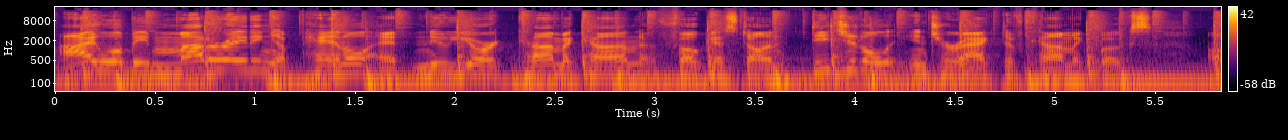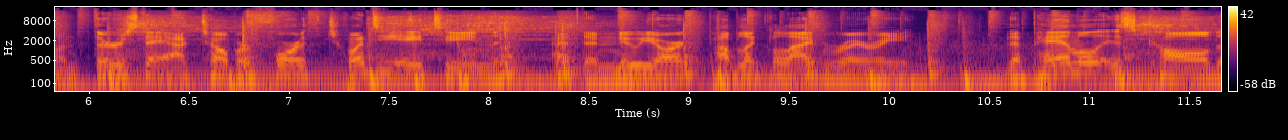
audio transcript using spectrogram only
I will be moderating a panel at New York Comic Con focused on digital interactive comic books on Thursday, October 4th, 2018, at the New York Public Library. The panel is called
